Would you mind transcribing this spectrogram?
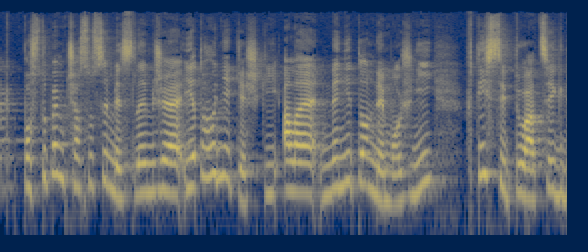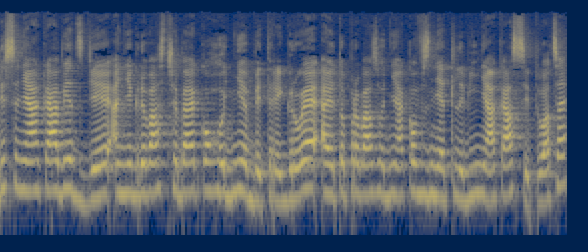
tak postupem času si myslím, že je to hodně těžký, ale není to nemožný v té situaci, kdy se nějaká věc děje a někdo vás třeba jako hodně vytrigruje a je to pro vás hodně jako vznětlivý nějaká situace,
